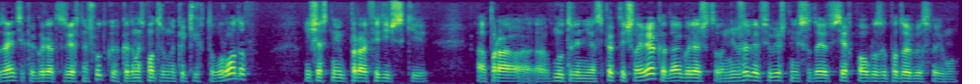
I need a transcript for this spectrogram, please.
Знаете, как говорят известная шутка, когда мы смотрим на каких-то уродов, и сейчас не про физические, а про внутренние аспекты человека, да, говорят, что неужели Всевышний создает всех по образу и подобию своему?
